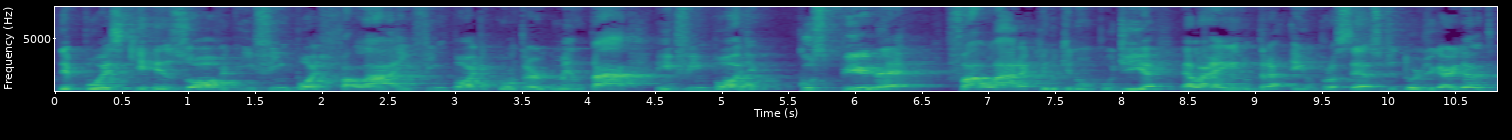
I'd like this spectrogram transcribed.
depois que resolve, enfim, pode falar, enfim, pode contra-argumentar, enfim, pode cuspir, né? Falar aquilo que não podia, ela entra em um processo de dor de garganta,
